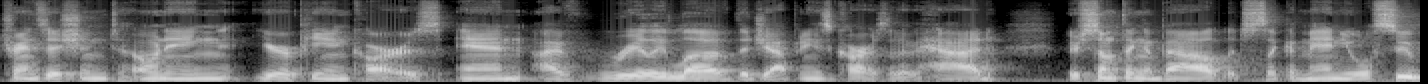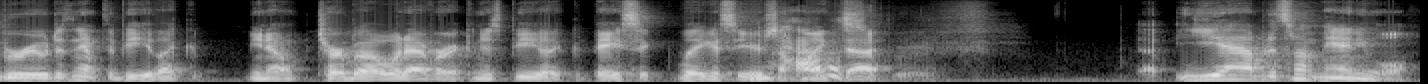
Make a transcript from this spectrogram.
transitioned to owning European cars, and I've really loved the Japanese cars that I've had. There's something about just like a manual Subaru. It doesn't have to be like you know turbo, whatever. It can just be like a basic Legacy or You something like that. Subaru. Yeah, but it's not manual.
